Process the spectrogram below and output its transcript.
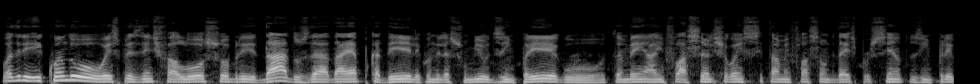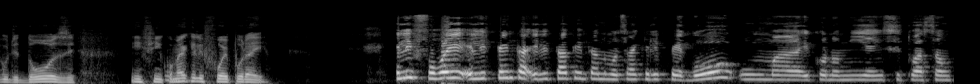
Adri, e quando o ex-presidente falou sobre dados da, da, época dele, quando ele assumiu o desemprego, também a inflação, ele chegou a citar uma inflação de 10%, desemprego de 12%, enfim, como é que ele foi por aí? Ele foi, ele tenta, ele está tentando mostrar que ele pegou uma economia em situação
